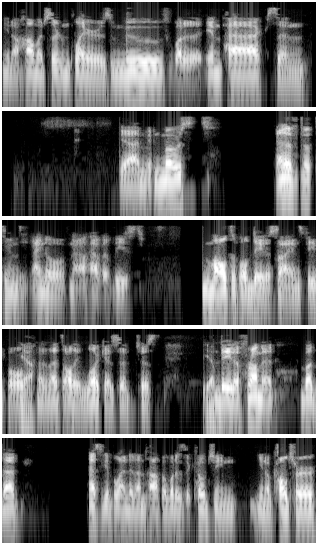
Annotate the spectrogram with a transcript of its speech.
you know, how much certain players move, what are the impacts and yeah, I mean, most NFL teams I know of now have at least multiple data science people, Yeah. and that's all they look at is at just Yep. data from it. But that has to get blended on top of what is the coaching, you know, culture,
